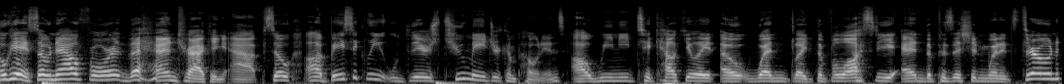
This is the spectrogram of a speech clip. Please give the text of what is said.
Okay, so now for the hand tracking app. So uh, basically, there's two major components. Uh, we need to calculate out when, like, the velocity and the position when it's thrown,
